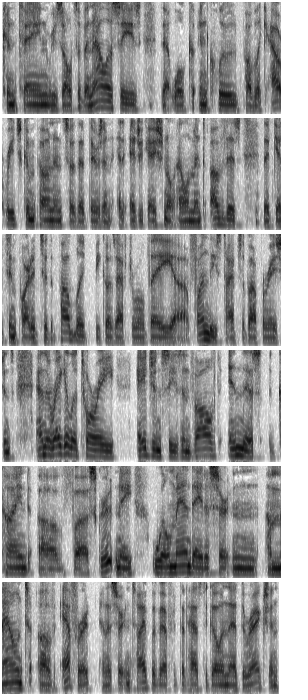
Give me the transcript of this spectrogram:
contain results of analyses, that will c- include public outreach components so that there's an ed- educational element of this that gets imparted to the public because, after all, they uh, fund these types of operations. And the regulatory agencies involved in this kind of uh, scrutiny will mandate a certain amount of effort and a certain type of effort that has to go in that direction.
